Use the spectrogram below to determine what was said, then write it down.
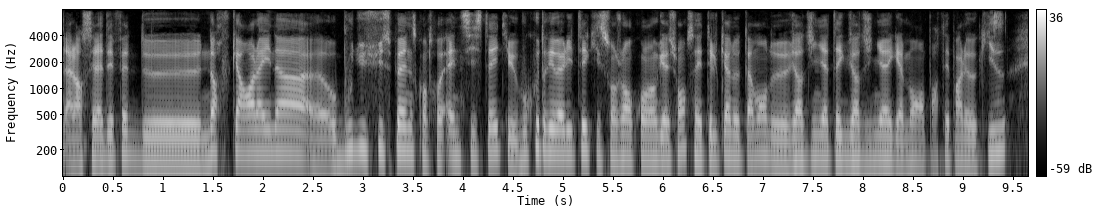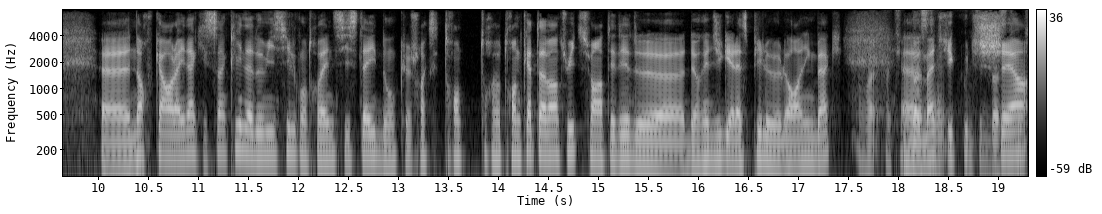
alors c'est la défaite de North Carolina euh, au bout du suspense contre NC State. Il y a eu beaucoup de rivalités qui sont jouées en prolongation. Ça a été le cas notamment de Virginia Tech, Virginia également remporté par les Hokies. Euh, North Carolina qui s'incline à domicile contre NC State, donc je crois que c'est 34 à 28 sur un TD de, de Reggie Gillespie, le, running back. Ouais, match qui coûte cher,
